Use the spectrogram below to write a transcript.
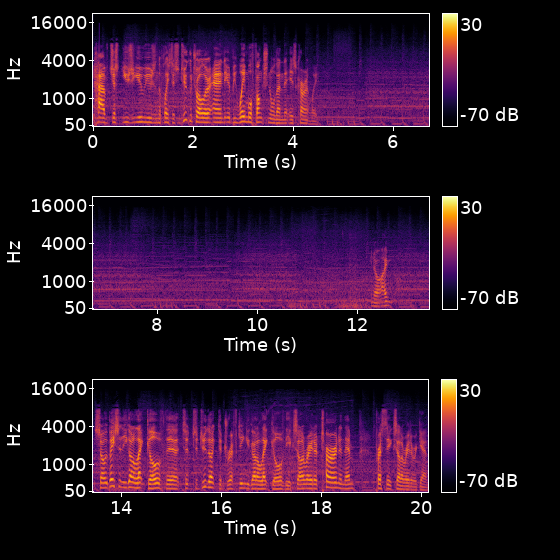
have just use you using the PlayStation 2 controller, and it would be way more functional than it is currently. You know, I'm. So basically, you got to let go of the to to do like the drifting. You got to let go of the accelerator, turn, and then press the accelerator again.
